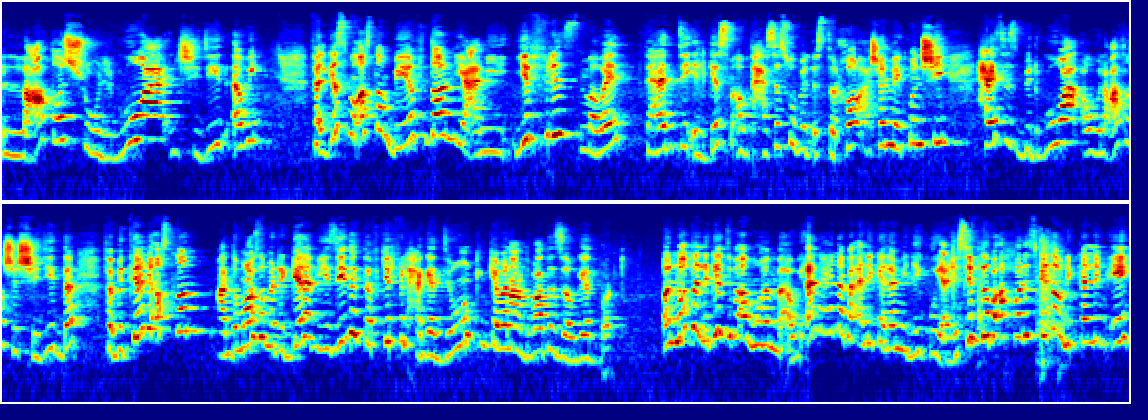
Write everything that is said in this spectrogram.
العطش والجوع الشديد قوي فالجسم أصلا بيفضل يعني يفرز مواد تهدي الجسم أو تحسسه بالاسترخاء عشان ما يكونش حاسس بالجوع أو العطش الشديد ده. فبالتالي أصلا عند معظم الرجالة بيزيد التفكير في الحاجات دي وممكن كمان عند بعض الزوجات برضه. النقطة اللي جاية دي بقى مهمة قوي، أنا هنا بقى ليه كلامي ليكوا؟ يعني سيب ده بقى خالص كده ونتكلم إيه؟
